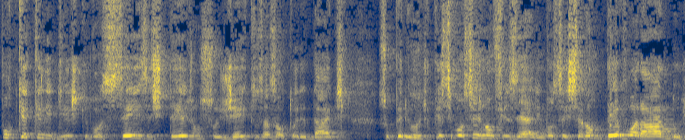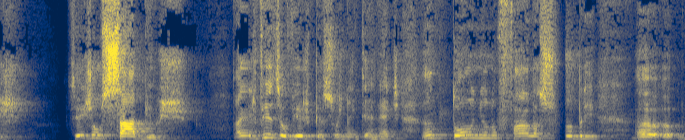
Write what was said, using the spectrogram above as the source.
Por que, que ele diz que vocês estejam sujeitos às autoridades superiores? Porque se vocês não fizerem, vocês serão devorados. Sejam sábios. Às vezes eu vejo pessoas na internet, Antônio não fala sobre uh,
